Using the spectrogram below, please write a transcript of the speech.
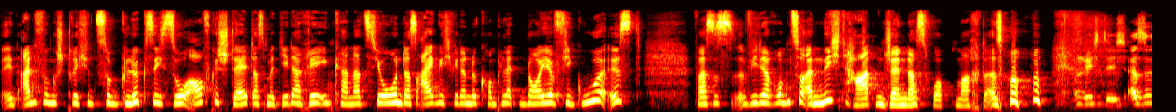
in Anführungsstrichen zum Glück sich so aufgestellt, dass mit jeder Reinkarnation das eigentlich wieder eine komplett neue Figur ist, was es wiederum zu einem nicht harten Gender Swap macht. Also Richtig. Also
